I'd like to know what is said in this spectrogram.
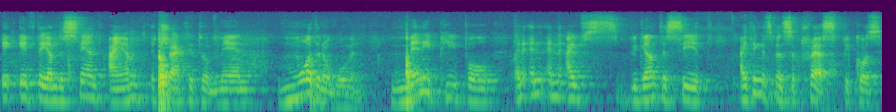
if they understand, I am attracted to a man more than a woman. Many people, and, and, and I've begun to see it, I think it's been suppressed because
